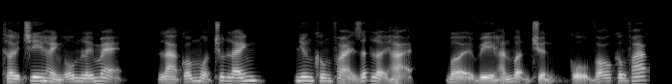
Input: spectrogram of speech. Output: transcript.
Thời chi hành ôm lấy mẹ, là có một chút lãnh nhưng không phải rất lợi hại bởi vì hắn vận chuyển cổ võ công pháp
